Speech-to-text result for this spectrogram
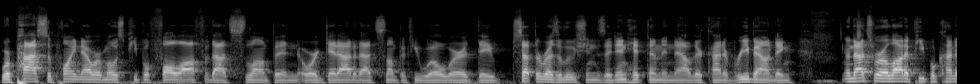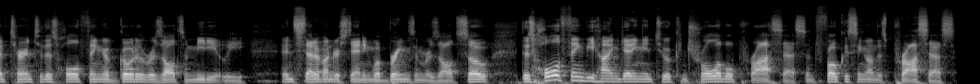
we're past the point now where most people fall off of that slump and or get out of that slump if you will where they set the resolutions they didn't hit them and now they're kind of rebounding and that's where a lot of people kind of turn to this whole thing of go to the results immediately instead of understanding what brings them results. So, this whole thing behind getting into a controllable process and focusing on this process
